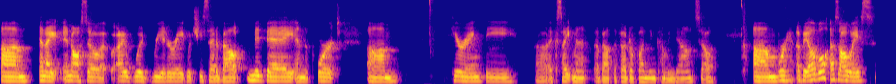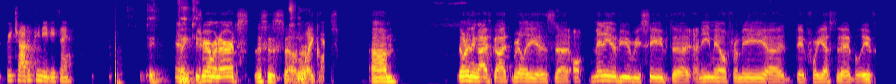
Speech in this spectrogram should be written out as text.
Um, and I and also I would reiterate what she said about Mid Bay and the port um, hearing the uh, excitement about the federal funding coming down. So um, we're available as always. Reach out if you need anything. Okay, thank you. Chairman Arentz, this is uh, Mike. Um, the only thing I've got really is uh, many of you received uh, an email from me uh, day before yesterday, I believe,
